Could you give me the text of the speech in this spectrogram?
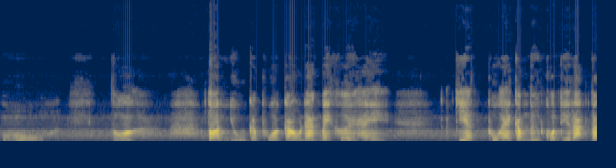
โอ้โหตัวตอนอยู่กับผัวเก่านางไม่เคยให้เกียรติผู้ให้กำเนิดคนที่รักตา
